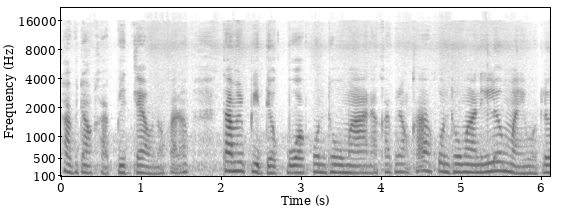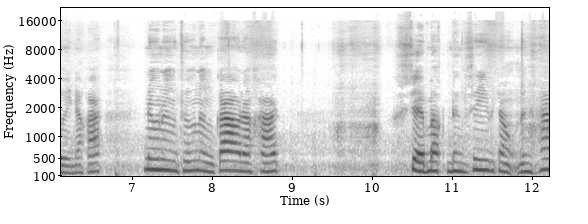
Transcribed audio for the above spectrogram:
ค่ะพี่น้องค่ะปิดแล้วเนาะค่ะเนาะถ้าไม่ปิดเดี๋ยวกลัวคนโทรมานะคะ พี่น้องค่ะคนโทรมานี้เริ่มใหม่หมดเลยนะคะหนึ่งหนึ่งถึงหนึ่งเก้านะคะเสียบักหนึ่งสี่พี่น้องหนึ่งห้า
